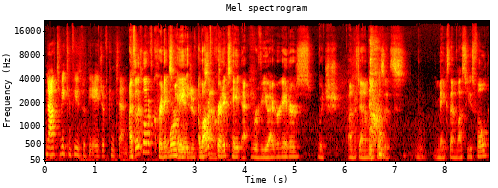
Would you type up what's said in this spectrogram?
not to be confused with the age of content I feel like a lot of critics Or the hate age of a lot of consent. critics hate a- review aggregators, which understandably because it's makes them less useful.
